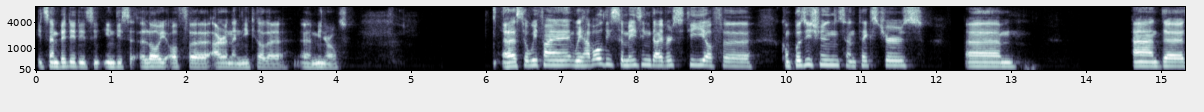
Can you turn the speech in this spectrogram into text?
it's embedded in, in this alloy of uh, iron and nickel minerals. So we find we have all this amazing diversity of compositions and textures. Um, and uh,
